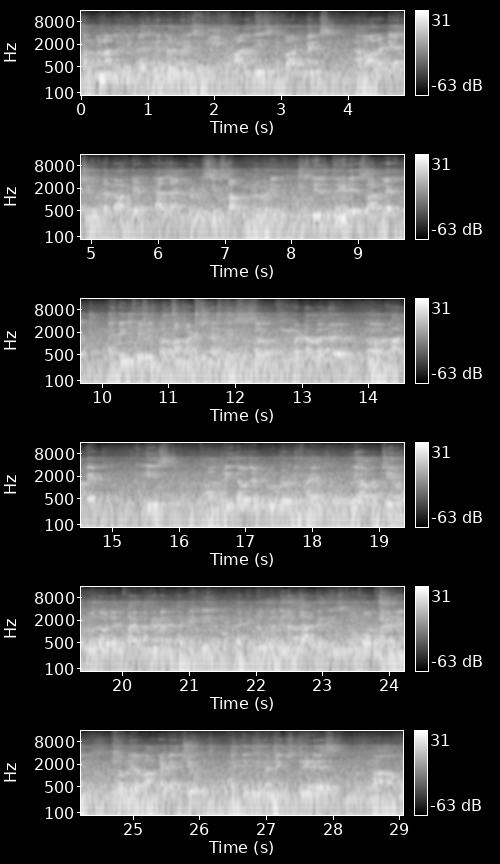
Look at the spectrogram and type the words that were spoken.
procedures, pediatrics, psychiatry, pulmonology plus general medicine. All these departments have already achieved the target as on 26th of February. Still three days are left. I think they will perform additional cases. So, But our uh, target is uh, 3,225. We have achieved 2,532. 32. Original target is 2,459. So we have already achieved. I think in the next three days, uh, we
